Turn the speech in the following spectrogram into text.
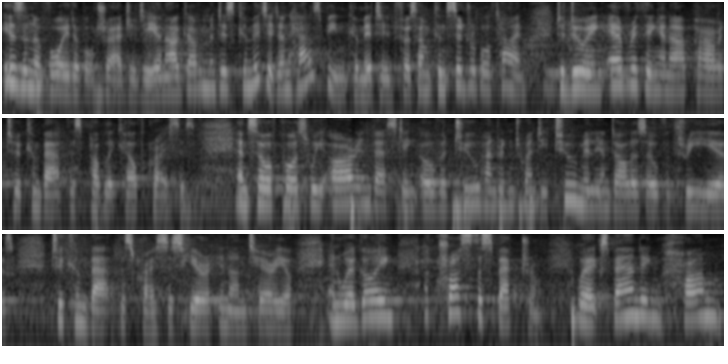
is an avoidable tragedy, and our government is committed and has been committed for some considerable time to doing everything in our power to combat this public health crisis. And so, of course, we are investing over $222 million over three years to combat this crisis here in Ontario. And we're going across the spectrum. We're expanding harm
